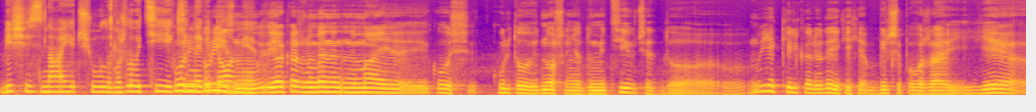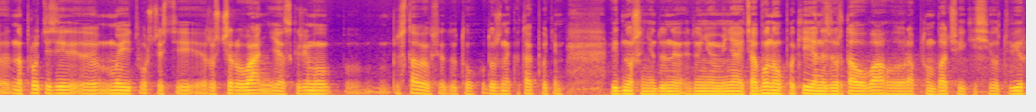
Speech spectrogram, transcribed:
більшість знає, чули, можливо, ті, які По- невідомі. По-різному. Я кажу, в мене немає якогось культового відношення до митців чи до. Ну, є кілька людей, яких я більше поважаю. Є на протязі е, моєї творчості розчарування. Я, скажімо, ставився до того художника, так потім відношення до, до нього міняється. Або навпаки, я не звертав увагу, раптом бачу якийсь його твір.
